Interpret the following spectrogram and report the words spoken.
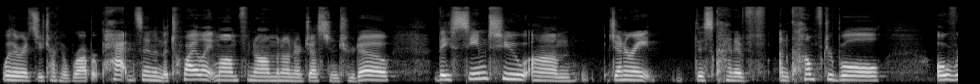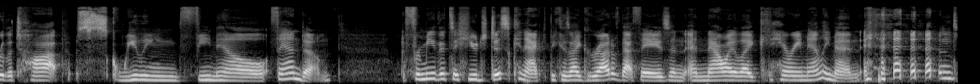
whether it's you're talking Robert Pattinson and the Twilight Mom phenomenon or Justin Trudeau, they seem to um, generate this kind of uncomfortable, over the top, squealing female fandom for me that's a huge disconnect because I grew out of that phase and, and now I like hairy manly men and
